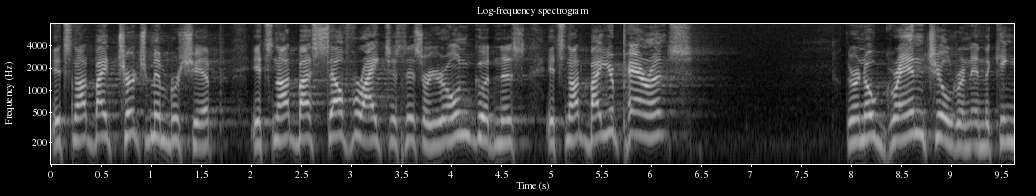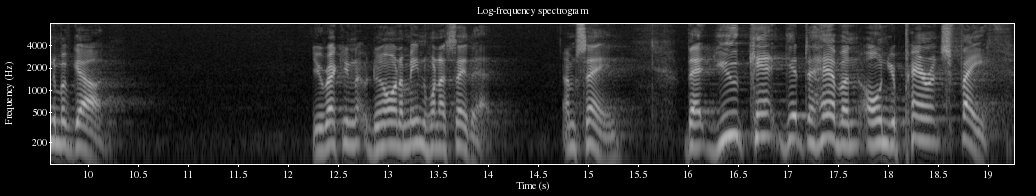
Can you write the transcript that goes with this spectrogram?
it's not by church membership, it's not by self righteousness or your own goodness. It's not by your parents. There are no grandchildren in the kingdom of God. Do you, do you know what I mean when I say that? I'm saying that you can't get to heaven on your parents' faith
